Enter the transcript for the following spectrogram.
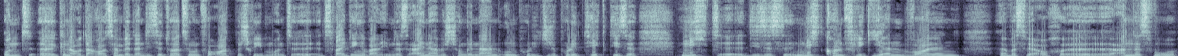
Und äh, genau, daraus haben wir dann die Situation vor Ort beschrieben. Und äh, zwei Dinge waren eben, das eine habe ich schon genannt, unpolitische Politik, diese nicht, äh, dieses nicht konfligieren wollen, ja, was wir auch äh, anderswo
